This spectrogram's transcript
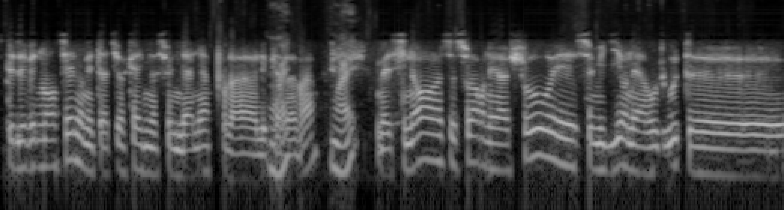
C'était de l'événementiel. On était à Turckheim la semaine dernière pour la, les Ouais. à vin. Ouais. Mais sinon, hein, ce soir, on est à Chaud et ce midi, on est à Rougewood euh,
